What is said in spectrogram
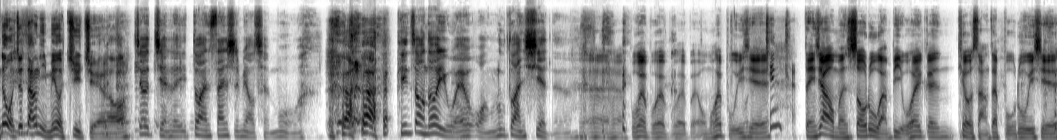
那我就当你没有拒绝喽。就剪了一段三十秒沉默嘛，听众都以为网络断线了。不会不会不会不会，我们会补一些。等一下我们收录完毕，我会跟 Q 赏再补录一些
